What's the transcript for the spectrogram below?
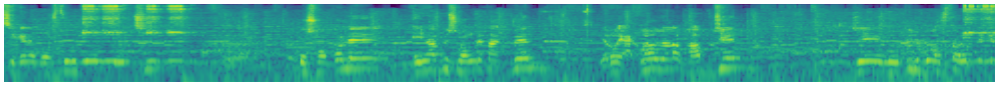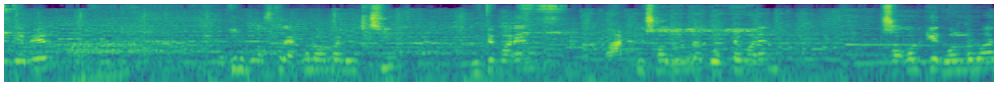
সেখানে বস্ত্র বিতরণ করছি। তো সকলে এইভাবে সঙ্গে থাকবেন এবং এখনও যারা ভাবছেন যে নতুন বস্ত্র আমাদেরকে দেবেন নতুন বস্ত্র এখনও আমরা নিচ্ছি দিতে পারেন আর্থিক সহযোগিতা করতে পারেন। সকলকে ধন্যবাদ।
